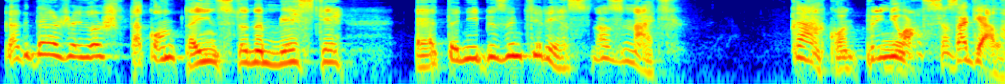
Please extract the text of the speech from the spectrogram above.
Когда живешь в таком таинственном месте, это не безинтересно знать, как он принимался за дело.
